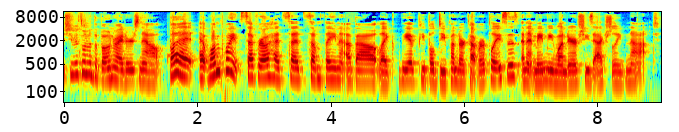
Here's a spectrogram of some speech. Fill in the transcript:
she was one of the bone riders now. But at one point Sevro had said something about like we have people deep undercover places and it made me wonder if she's actually not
